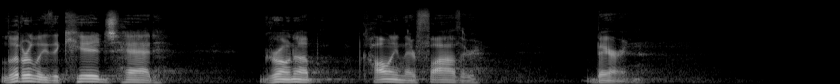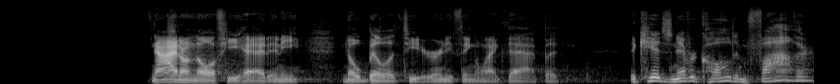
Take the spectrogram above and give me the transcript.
literally the kids had grown up calling their father Baron. Now, I don't know if he had any nobility or anything like that, but the kids never called him father,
